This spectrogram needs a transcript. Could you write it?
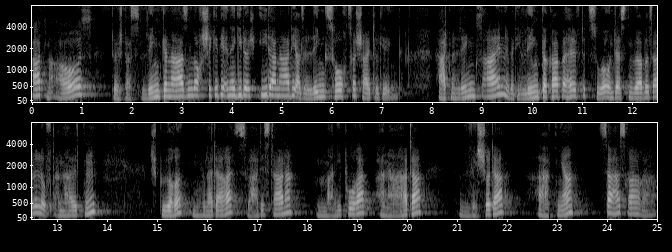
Atme aus durch das linke Nasenloch schicke die Energie durch Ida Nadi, also links hoch zur Scheitelgegend. Atme links ein, über die linke Körperhälfte zur untersten Wirbelsäule Luft anhalten. Spüre Muladhara, Svadhisthana, Manipura, Anahata, Vishuddha, Ajna, Sahasrara.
